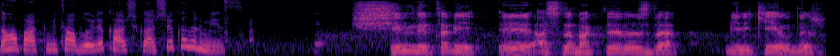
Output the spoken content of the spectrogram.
daha farklı bir tabloyla karşı karşıya kalır mıyız? Şimdi tabii e, aslında baktığınızda bir iki yıldır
